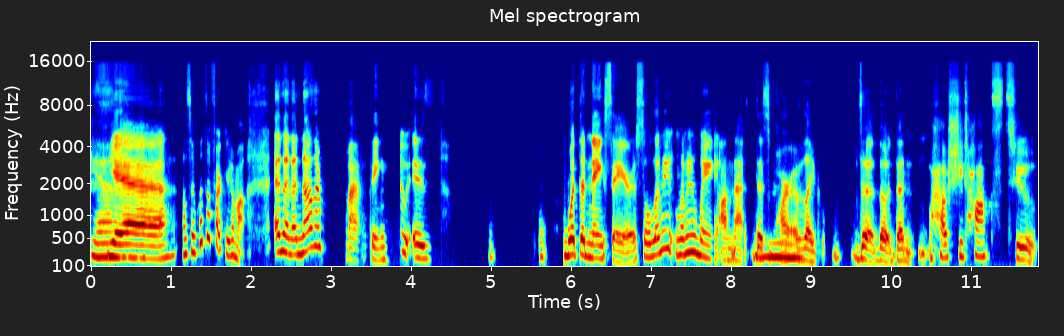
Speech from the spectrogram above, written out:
yeah yeah. I was like, what the fuck are you talking about? And then another thing too is what the naysayers. So let me let me wait on that this part of Mm. like the the the how she talks to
